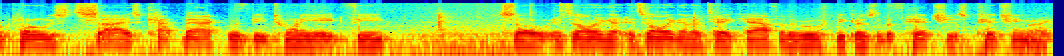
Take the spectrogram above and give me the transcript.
proposed size cutback would be 28 feet. So it's only, go- it's only gonna take half of the roof because of the pitch is pitching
